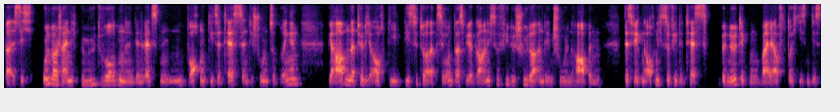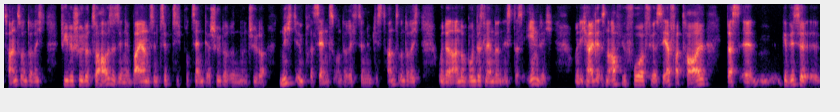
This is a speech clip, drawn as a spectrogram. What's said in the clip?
Da ist sich unwahrscheinlich bemüht worden, in den letzten Wochen diese Tests in die Schulen zu bringen. Wir haben natürlich auch die, die Situation, dass wir gar nicht so viele Schüler an den Schulen haben. Deswegen auch nicht so viele Tests benötigen, weil auch durch diesen Distanzunterricht viele Schüler zu Hause sind. In Bayern sind 70 Prozent der Schülerinnen und Schüler nicht im Präsenzunterricht, sondern im Distanzunterricht. Und in anderen Bundesländern ist das ähnlich. Und ich halte es nach wie vor für sehr fatal, dass äh, gewisse äh,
